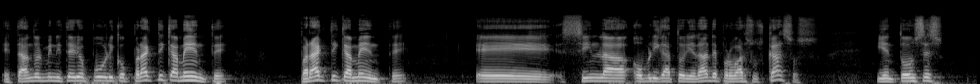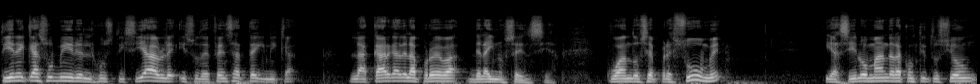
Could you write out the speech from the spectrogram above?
estando el Ministerio Público prácticamente, prácticamente eh, sin la obligatoriedad de probar sus casos. Y entonces tiene que asumir el justiciable y su defensa técnica la carga de la prueba de la inocencia. Cuando se presume, y así lo manda la Constitución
